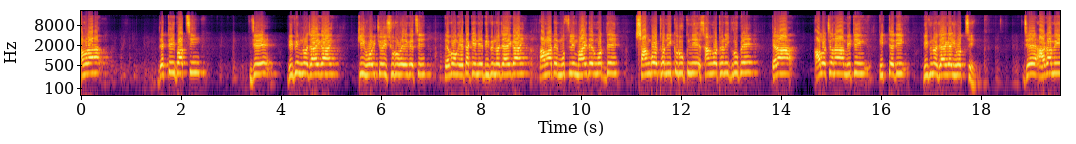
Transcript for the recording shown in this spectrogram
আমরা দেখতেই পাচ্ছি যে বিভিন্ন জায়গায় কি হইচই শুরু হয়ে গেছে। এবং এটাকে নিয়ে বিভিন্ন জায়গায় আমাদের মুসলিম ভাইদের মধ্যে সাংগঠনিক রূপ নিয়ে, সাংগঠনিক রূপে এরা আলোচনা, মিটিং ইত্যাদি বিভিন্ন জায়গায় হচ্ছে যে আগামী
